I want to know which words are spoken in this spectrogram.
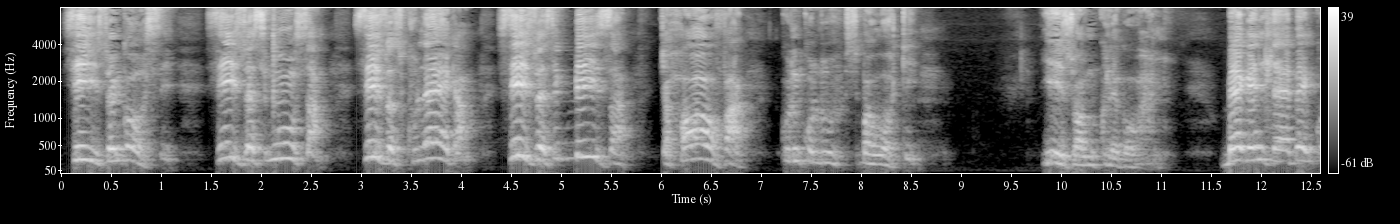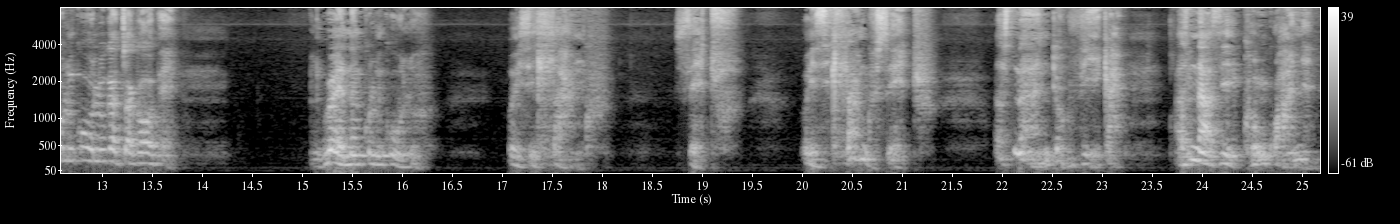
sizwe inkosi sizwe sinxusa sizwe sikhuleka sizwe sikubiza Jehova uNkulunkulu sibawoti yizwa umkhuleko wami. Beke indlebe enkulunkulu kaJakobe. Wena nkulunkulu oyisihlangu sethu oyisihlangu sethu. Asinanto kuvika asinazi ikhonkwane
